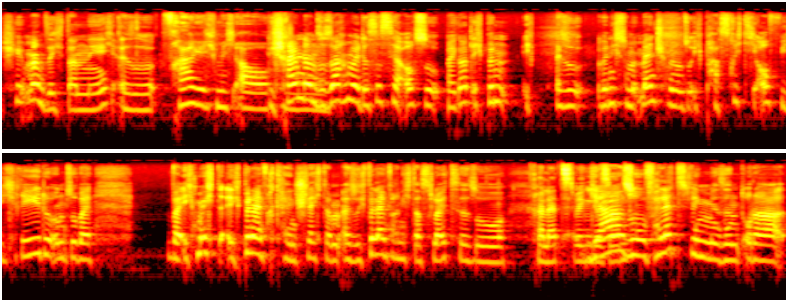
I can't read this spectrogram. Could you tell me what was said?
Schämt man sich dann nicht? Also, Frage ich mich auch. die schreiben dann so Sachen, weil das ist ja auch so, bei Gott, ich bin, ich, also wenn ich so mit Menschen bin und so, ich passe richtig auf, wie ich rede und so, weil, weil ich möchte, ich bin einfach kein schlechter, also ich will einfach nicht, dass Leute so Verletzt wegen ja, sind. so verletzt wegen mir sind oder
